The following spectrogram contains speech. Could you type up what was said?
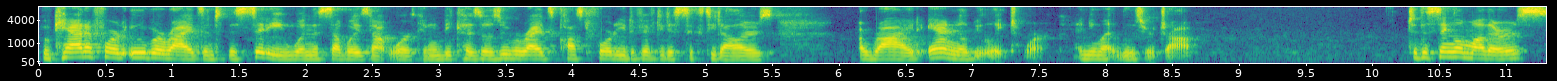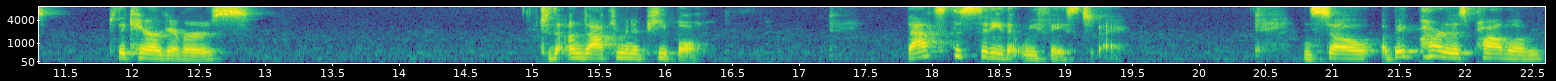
who can't afford Uber rides into the city when the subway is not working because those Uber rides cost 40 to 50 to 60 dollars a ride and you'll be late to work and you might lose your job. To the single mothers, to the caregivers to the undocumented people. That's the city that we face today. And so, a big part of this problem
